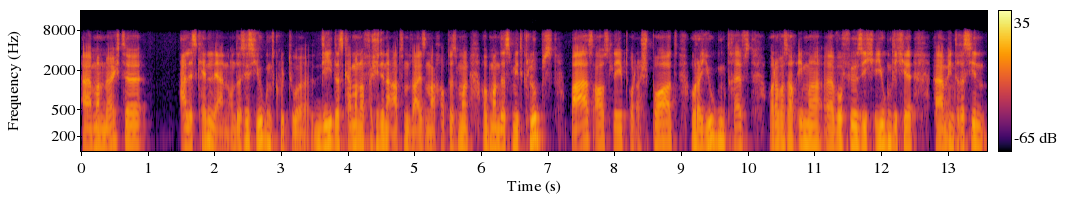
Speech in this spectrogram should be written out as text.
Äh, man möchte alles kennenlernen und das ist Jugendkultur. Die, das kann man auf verschiedene Art und Weise machen. Ob, das mal, ob man das mit Clubs, Bars auslebt oder Sport oder Jugendtreffs oder was auch immer, äh, wofür sich Jugendliche ähm, interessieren.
